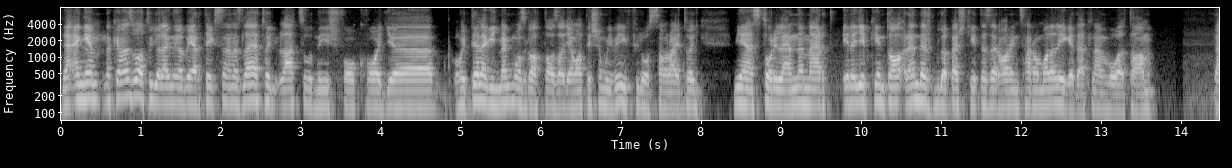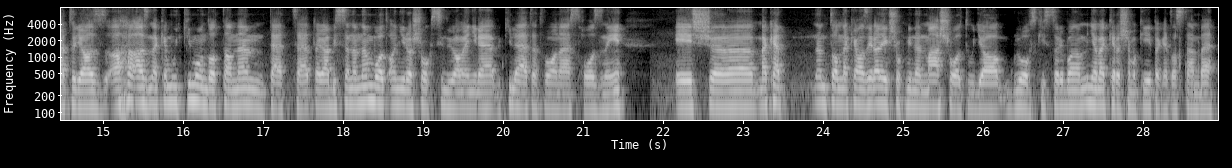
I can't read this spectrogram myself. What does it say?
De engem, nekem az volt ugye a legnagyobb érték, szerintem ez lehet, hogy látszódni is fog, hogy, uh, hogy tényleg így megmozgatta az agyamat, és amúgy végigfilóztam rajta, hogy milyen sztori lenne, mert én egyébként a rendes Budapest 2033-mal elégedetlen voltam tehát, hogy az, az nekem úgy kimondottan nem tetszett, legalábbis szerintem nem volt annyira sokszínű, amennyire ki lehetett volna ezt hozni. És meg hát nem tudom, nekem azért elég sok minden másolt úgy a Glowski sztoriban, mindjárt megkeresem a képeket, aztán be,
